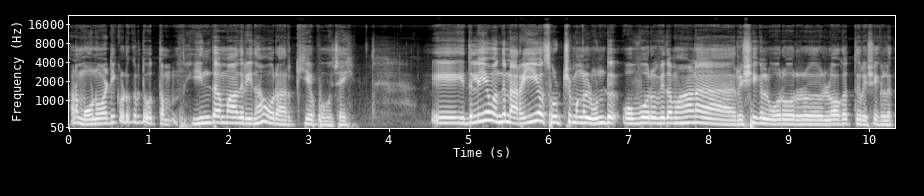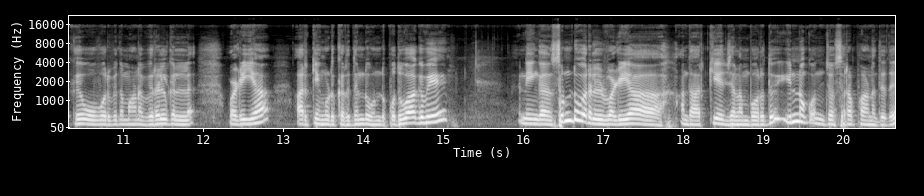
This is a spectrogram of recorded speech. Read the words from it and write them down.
ஆனால் மூணு வாட்டி கொடுக்கறது உத்தம். இந்த மாதிரி தான் ஒரு அர்க்கிய பூஜை. இதுலேயும் வந்து நிறைய சூட்சுமங்கள் உண்டு. ஒவ்வொரு விதமான ரிஷிகள் ஒரு ஒரு லோகத்து ரிஷிகளுக்கு ஒவ்வொரு விதமான விரல்களில் வழியாக அர்க்கியம் கொடுக்கறதுன்னு உண்டு. பொதுவாகவே நீங்கள் சுண்டு வரல் வழியாக அந்த அர்க்கிய ஜலம் போகிறது இன்னும் கொஞ்சம் சிறப்பானது இது.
